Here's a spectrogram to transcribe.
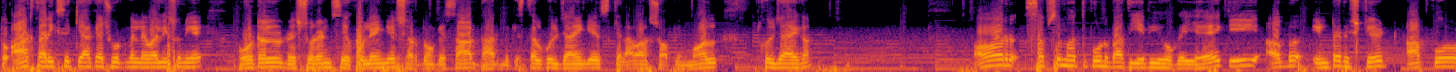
तो आठ तारीख से क्या क्या छूट मिलने वाली सुनिए। होटल, रेस्टोरेंट से खुलेंगे, शर्तों के साथ धार्मिक स्थल खुल जाएँगे, इसके अलावा शॉपिंग मॉल खुल जाएगा। और सबसे महत्वपूर्ण बात यह भी हो गई है कि अब इंटर स्टेट आपको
